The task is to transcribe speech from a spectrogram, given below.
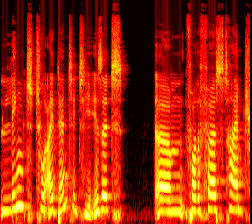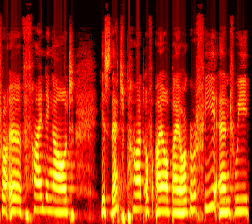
linked to identity? Is it um, for the first time try, uh, finding out is that part of our biography and we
